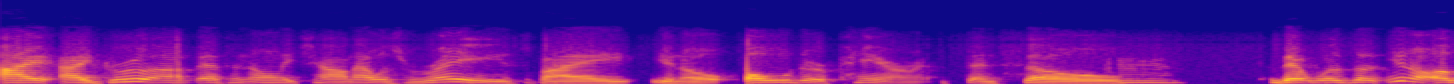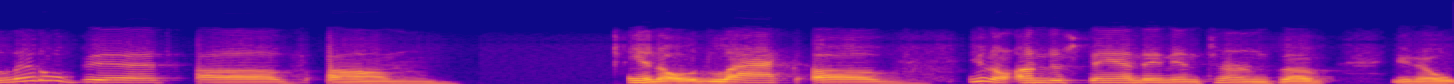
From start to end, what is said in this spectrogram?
I I grew up as an only child. I was raised by, you know, older parents. And so mm. there was a, you know, a little bit of um you know, lack of, you know, understanding in terms of, you know,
